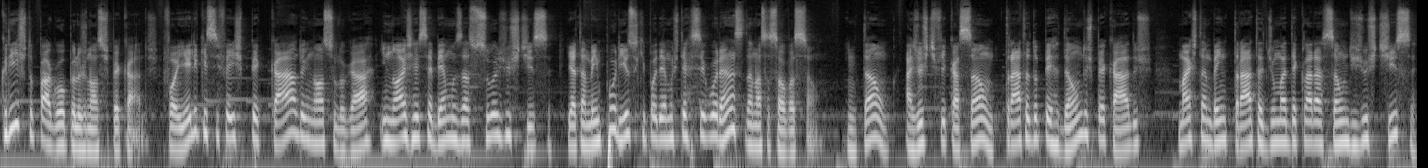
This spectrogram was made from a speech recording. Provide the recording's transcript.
Cristo pagou pelos nossos pecados. Foi ele que se fez pecado em nosso lugar e nós recebemos a sua justiça. E é também por isso que podemos ter segurança da nossa salvação. Então, a justificação trata do perdão dos pecados, mas também trata de uma declaração de justiça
